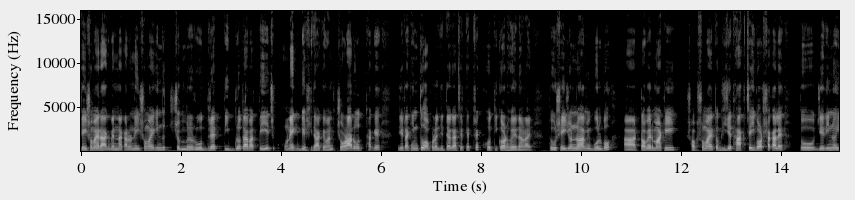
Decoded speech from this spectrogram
সেই সময় রাখবেন না। কারণ এই সময় কিন্তু রৌদ্রের তীব্রতা বা তেজ অনেক বেশি থাকে। মানে চড়া রোদ থাকে যেটা কিন্তু অপরাজিতা গাছের ক্ষেত্রে ক্ষতিকর হয়ে দাঁড়ায়। তো সেই জন্য আমি বলব আর টবের মাটি সবসময় তো ভিজে থাকছেই বর্ষাকালে। তো যেদিন ওই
